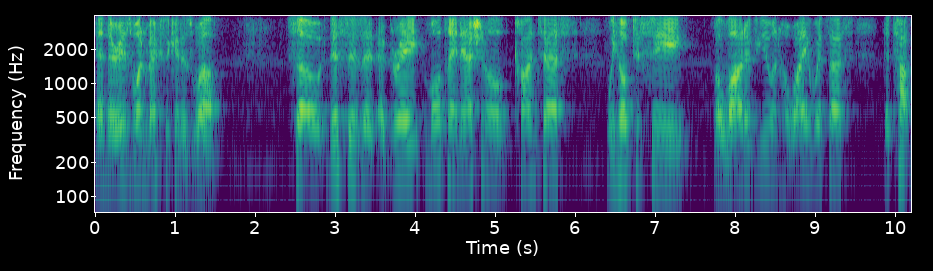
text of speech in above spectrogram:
and there is one Mexican as well. So this is a, a great multinational contest. We hope to see a lot of you in Hawaii with us. The top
